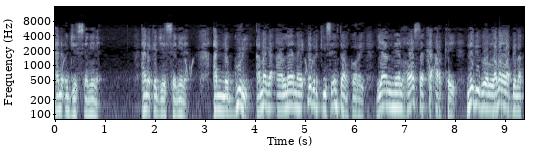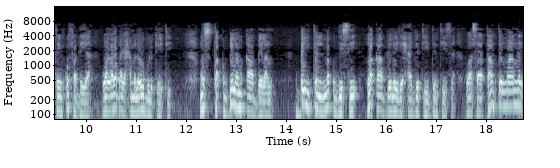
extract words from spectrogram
hana jeesanina hana ka jeesanina. Anna guri annaga aan leenahay dhabarkiisa intaan koray yaan meel hoosa ka arkay nebigoo laba labinatayn ku fadhiya waa laba dhagax ama laba bulkeeti. Mustaqbilan qaabilan bayt almaqdisi la qaabilay lixaajatihi dantiisa. Waa saataan tilmaanay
